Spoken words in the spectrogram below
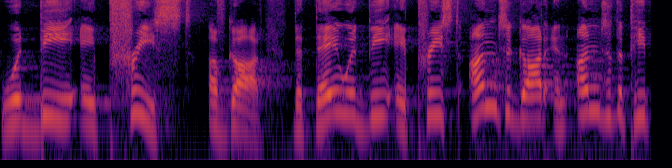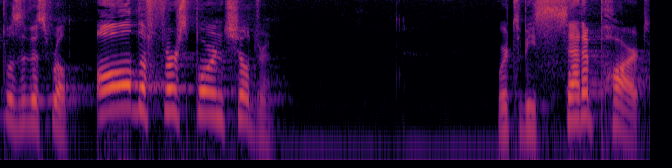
would be a priest of God, that they would be a priest unto God and unto the peoples of this world. All the firstborn children were to be set apart,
